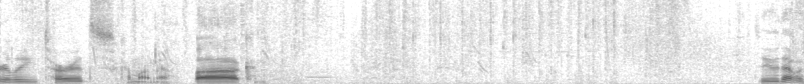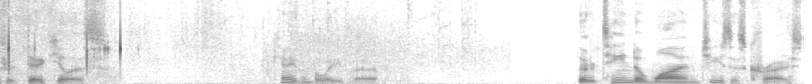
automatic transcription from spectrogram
Really? Turrets? Come on now. Fuck. Dude, that was ridiculous. Can't even believe that. 13 to 1. Jesus Christ.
